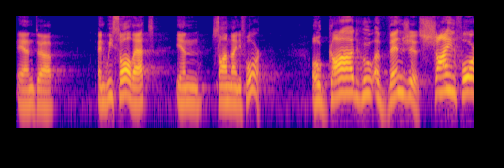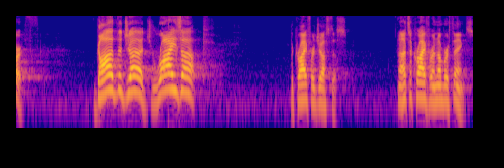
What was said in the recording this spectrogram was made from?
And, uh, and we saw that in Psalm 94. O God who avenges, shine forth. God the judge, rise up. The cry for justice. Now, that's a cry for a number of things.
